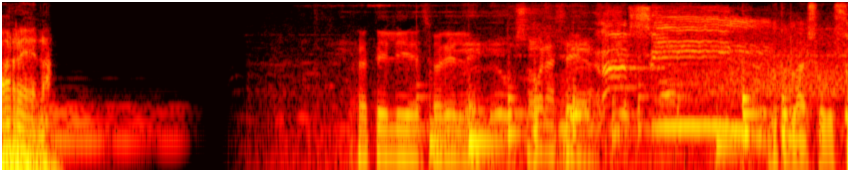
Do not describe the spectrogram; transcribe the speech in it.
Areena. Fratelli e sorelle, buonasera. Luterilaisuus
